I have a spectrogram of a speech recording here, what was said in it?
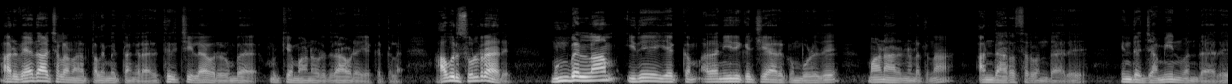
அவர் வேதாச்சலனார் தலைமை தாங்குறாரு. திருச்சியில் அவர் ரொம்ப முக்கியமான ஒரு திராவிட இயக்கத்தில். அவர் சொல்கிறாரு முன்பெல்லாம் இதே இயக்கம் அதாவது நீதி கட்சியாக இருக்கும் பொழுது மாநாடு நடத்தினா அந்த அரசர் வந்தார் இந்த ஜமீன் வந்தார்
